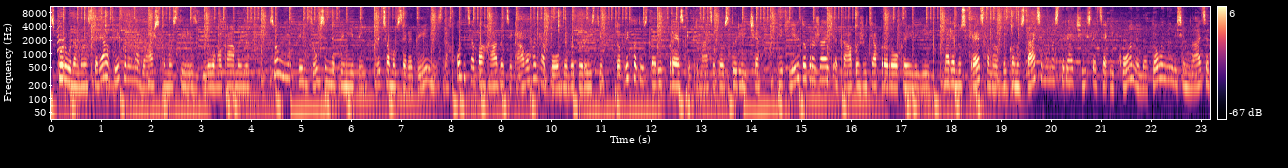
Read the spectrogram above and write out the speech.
Споруда монастиря виконана в вражському стилі з білого каменю. Зовні він зовсім непримітний. При цьому всередині знаходиться багато цікавого для погляду туристів. До прикладу, старі фрески 13 століття, які відображають етапи життя пророка Ілії. Наряду з фресками в іконостасі монастиря числяться ікони, датовані 18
